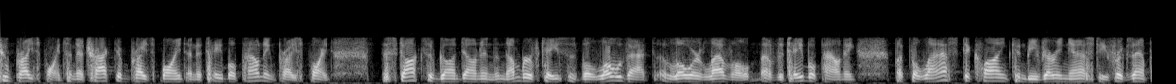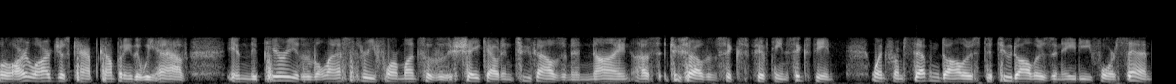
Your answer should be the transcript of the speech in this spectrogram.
two price points: an attractive price point and a table pounding price point. The stocks have gone down in a number of cases below that lower level of the table pounding, but the last decline can be very nasty. For example, our largest cap company that we have in the period of the last three, four months of the shakeout in 2009, uh, 2006, 15, 16, went from $7 to $2.84.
